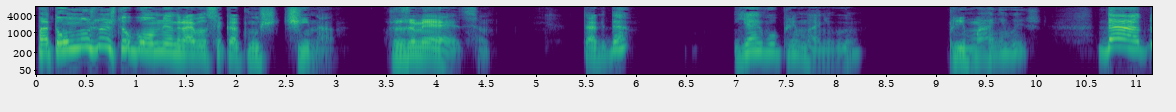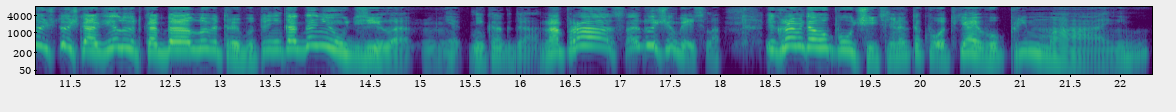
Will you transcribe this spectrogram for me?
Потом нужно, чтобы он мне нравился как мужчина. Разумеется. Тогда я его приманиваю. Приманиваешь? Да, точь-точь, как делают, когда ловят рыбу. Ты никогда не удила? Нет, никогда. Напрасно, это очень весело. И кроме того, поучительно. Так вот, я его приманиваю.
